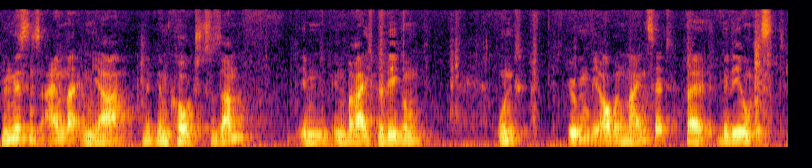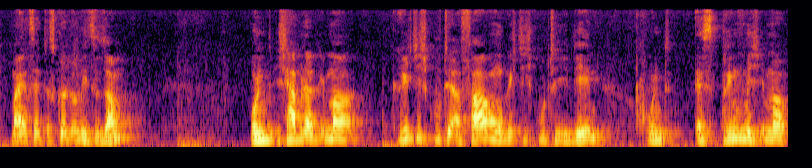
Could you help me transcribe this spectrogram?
mindestens einmal im Jahr mit einem Coach zusammen im, im Bereich Bewegung und irgendwie auch im Mindset, weil Bewegung ist Mindset, das gehört irgendwie zusammen. Und ich habe dann immer richtig gute Erfahrungen, richtig gute Ideen und es bringt mich immer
